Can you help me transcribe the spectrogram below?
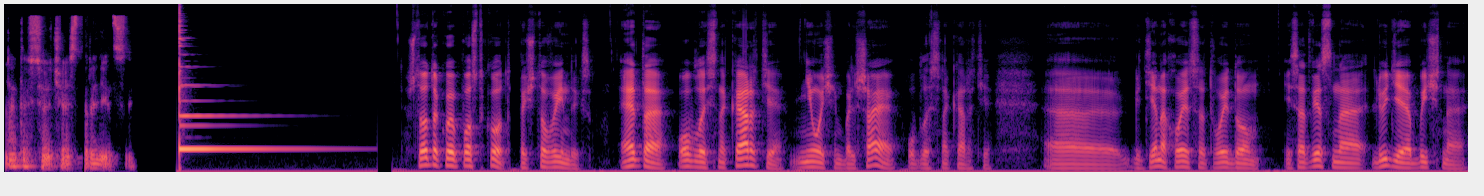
Это все часть традиции. Что такое посткод, почтовый индекс? Это область на карте, не очень большая область на карте, где находится твой дом. И, соответственно, люди обычно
